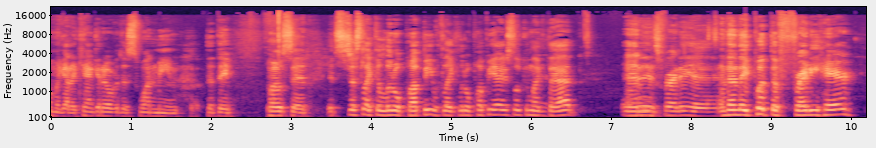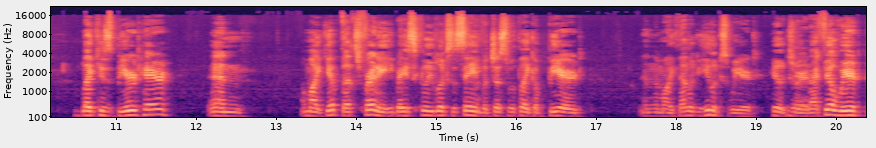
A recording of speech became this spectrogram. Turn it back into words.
Oh my god, I can't get over this one meme that they posted. It's just like a little puppy with like little puppy eyes looking like that. And And it's Freddie. Uh, and then they put the Freddie hair, like his beard hair, and I'm like, "Yep, that's Freddy. He basically looks the same, but just with like a beard." And I'm like, "That look, he looks weird. He looks Yeah. weird." I feel weird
